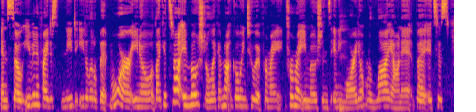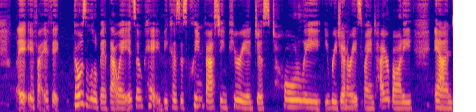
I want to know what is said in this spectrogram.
And so even if I just need to eat a little bit more, you know, like it's not emotional, like I'm not going to it for my for my emotions anymore. I don't rely on it, but it's just if I, if it goes a little bit that way, it's okay because this clean fasting period just totally regenerates my entire body. And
